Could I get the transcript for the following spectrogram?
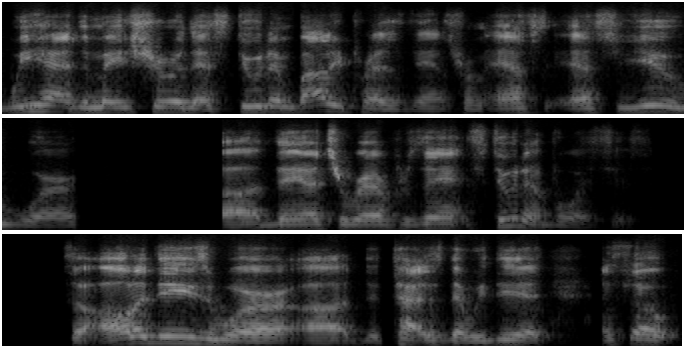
we had to make sure that student body presidents from FSU were uh, there to represent student voices. So all of these were uh, the tactics that we did. And so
